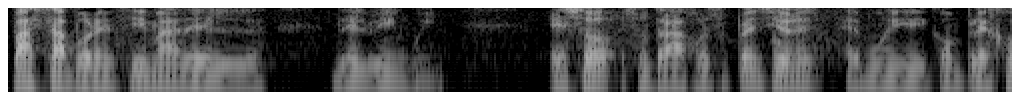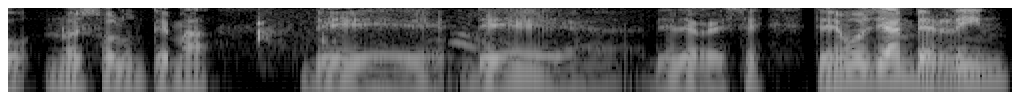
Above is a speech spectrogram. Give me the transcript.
pasa por encima del, del wing. Eso es un trabajo de suspensiones, es muy complejo, no es solo un tema de, de, de DRS. Tenemos ya en Berlín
